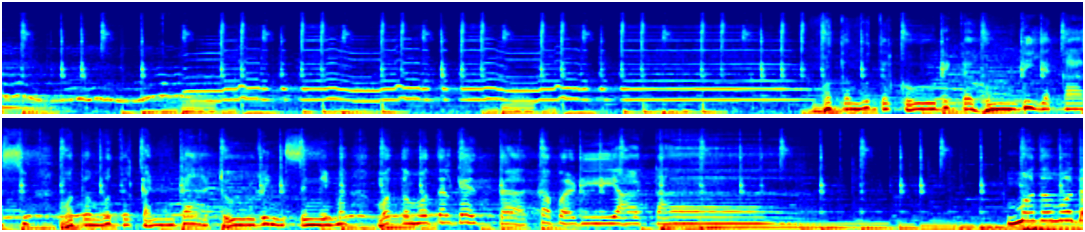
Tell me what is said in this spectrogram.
ಮೊದ ಮೊದಲ್ ಕೂಡಿಟ್ಟ ಹುಂಡಿಯ ಕಾಸು ಮೊದ ಮೊದಲ್ ಕಂಡ ಟೂರಿಂಗ್ ಸಿನಿಮಾ ಮೊದ ಮೊದಲ್ ಗೆದ್ದ ಕಬಡ್ಡಿ ಆಟ ಮೊದ ಮೊದ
